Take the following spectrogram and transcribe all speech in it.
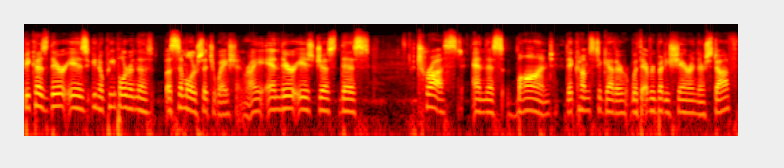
because there is, you know, people are in the, a similar situation, right? And there is just this trust and this bond that comes together with everybody sharing their stuff.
